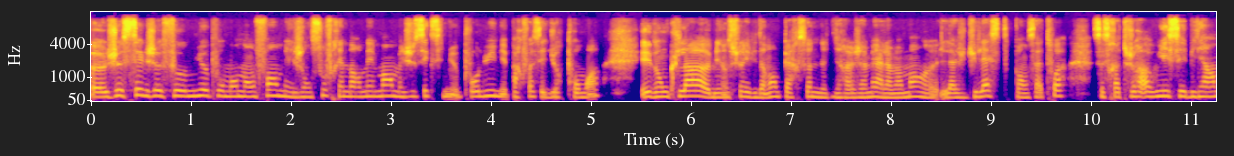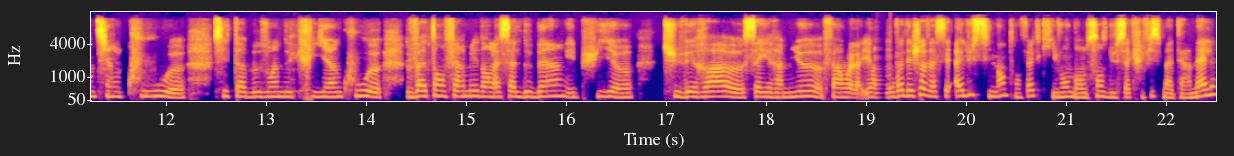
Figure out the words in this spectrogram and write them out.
Je sais que je fais au mieux pour mon enfant, mais j'en souffre énormément. Mais je sais que c'est mieux pour lui, mais parfois c'est dur pour moi. Et donc là, bien sûr, évidemment, personne ne dira jamais à la maman l'âge du lest, pense à toi. Ce sera toujours ah oui, c'est bien, tiens le coup. si tu as besoin de crier un coup, va t'enfermer dans la salle de bain et puis tu verras, ça ira mieux. Enfin voilà, et on voit des choses assez hallucinantes en fait qui vont dans le sens du sacrifice maternel.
